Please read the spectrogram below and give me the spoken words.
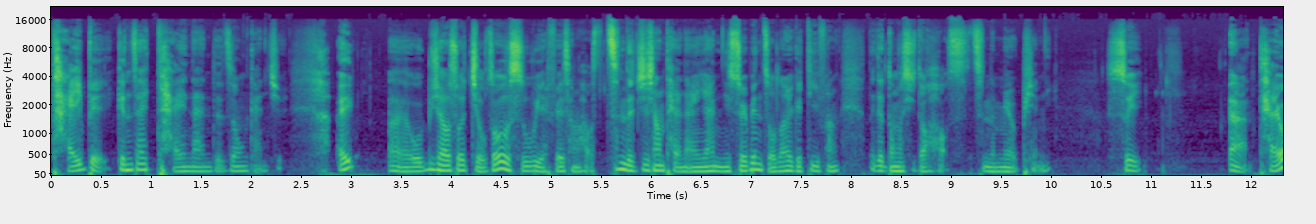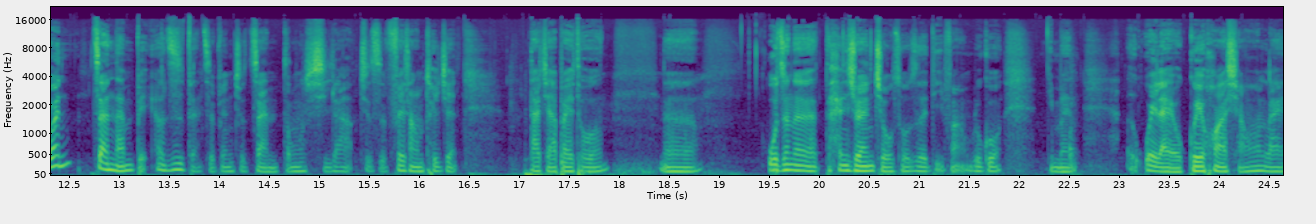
台北跟在台南的这种感觉，哎。呃，我必须要说，九州的食物也非常好，真的就像台南一样，你随便走到一个地方，那个东西都好吃，真的没有骗你。所以，啊，台湾占南北，啊，日本这边就占东西啦，就是非常推荐大家，拜托，呃，我真的很喜欢九州这个地方。如果你们未来有规划想要来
